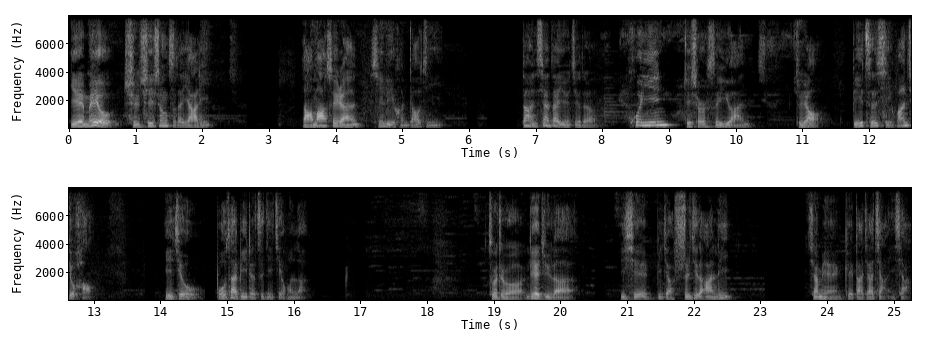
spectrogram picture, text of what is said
也没有娶妻生子的压力。老妈虽然心里很着急，但现在也觉得婚姻这事儿随缘，只要彼此喜欢就好，也就不再逼着自己结婚了。作者列举了一些比较实际的案例。下面给大家讲一下。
